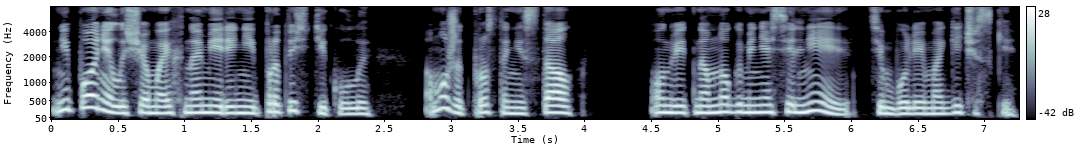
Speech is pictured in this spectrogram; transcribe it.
Не понял еще моих намерений про тестикулы, а может, просто не стал. Он ведь намного меня сильнее, тем более магически.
